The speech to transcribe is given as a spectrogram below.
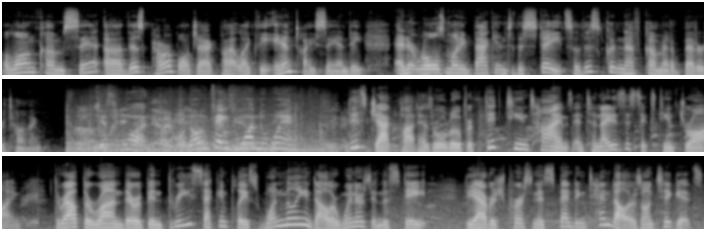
Along comes uh, this Powerball jackpot, like the anti Sandy, and it rolls money back into the state. So this couldn't have come at a better time. Just one. It only takes one to win. This jackpot has rolled over 15 times, and tonight is the 16th drawing. Throughout the run, there have been three second place $1 million winners in the state. The average person is spending $10 on tickets.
